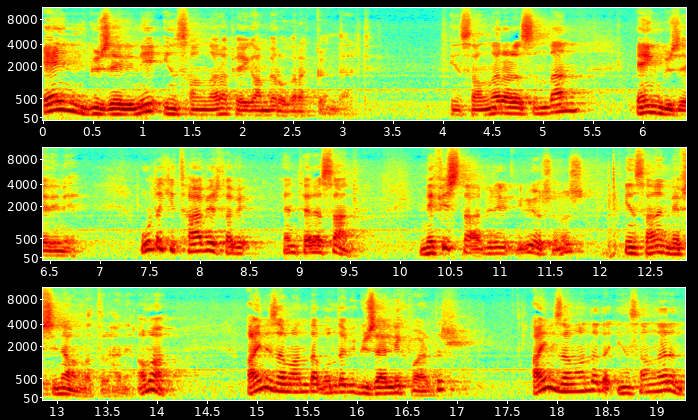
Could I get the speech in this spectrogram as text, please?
en güzelini insanlara peygamber olarak gönderdi. İnsanlar arasından en güzelini. Buradaki tabir tabi enteresan. Nefis tabiri biliyorsunuz insanın nefsini anlatır hani ama aynı zamanda bunda bir güzellik vardır. Aynı zamanda da insanların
